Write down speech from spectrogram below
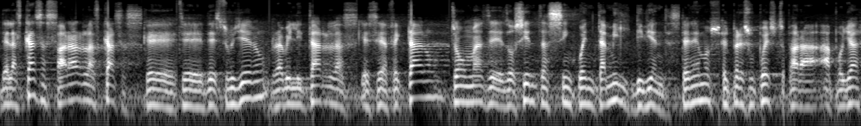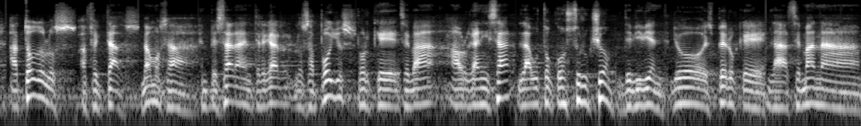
de las casas, parar las casas que se destruyeron, rehabilitar las que se afectaron, son más de 250 mil viviendas. Tenemos el presupuesto para apoyar a todos los afectados. Vamos a empezar a entregar los apoyos porque se va a organizar la autoconstrucción de vivienda. Yo espero que la semana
